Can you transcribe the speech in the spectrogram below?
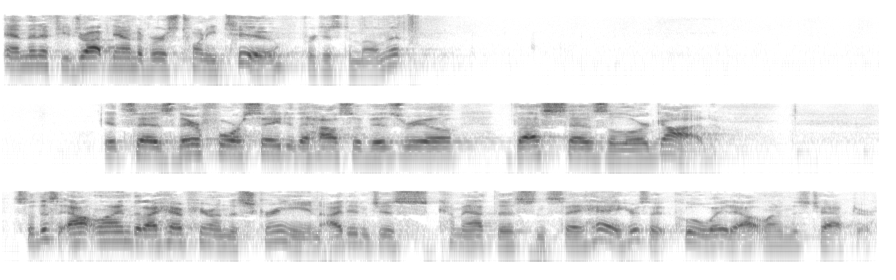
And then if you drop down to verse 22 for just a moment, it says, therefore say to the house of Israel, thus says the Lord God. So this outline that I have here on the screen, I didn't just come at this and say, hey, here's a cool way to outline this chapter.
